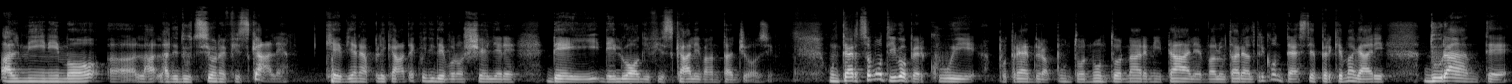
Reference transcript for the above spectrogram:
al minimo uh, la, la deduzione fiscale che viene applicata e quindi devono scegliere dei, dei, luoghi fiscali vantaggiosi. Un terzo motivo per cui potrebbero appunto non tornare in Italia e valutare altri contesti è perché magari durante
